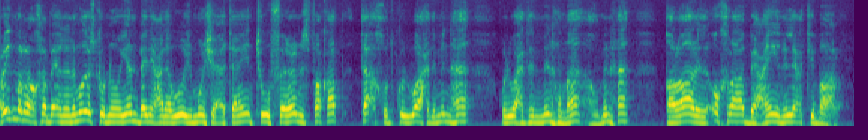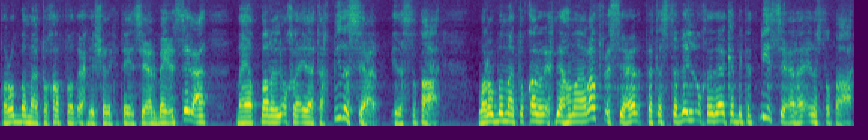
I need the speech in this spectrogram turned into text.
أعيد مرة أخرى بأن نموذج كورنو ينبني على وجود منشأتين two firms فقط تأخذ كل واحدة منها كل واحدة منهما أو منها قرار الأخرى بعين الاعتبار. فربما تخفض إحدى الشركتين سعر بيع السلعة ما يضطر الأخرى إلى تخفيض السعر إذا استطاعت. وربما تقرر إحداهما رفع السعر فتستغل الأخرى ذلك بتثبيت سعرها إن استطاعت.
